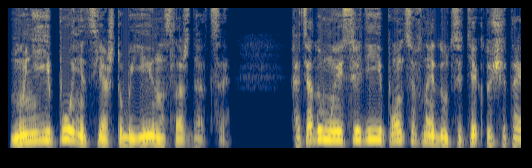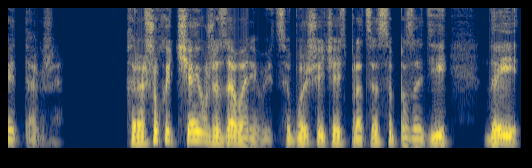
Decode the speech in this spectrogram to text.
Но не японец я, чтобы ею наслаждаться. Хотя, думаю, и среди японцев найдутся те, кто считает так же. Хорошо, хоть чай уже заваривается, большая часть процесса позади, да и...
